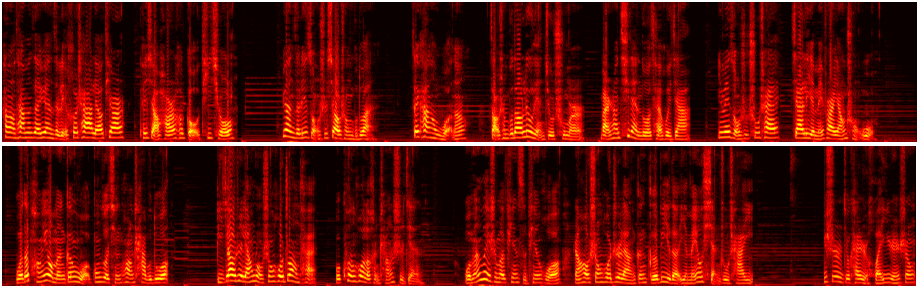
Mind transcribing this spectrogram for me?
看到他们在院子里喝茶聊天，陪小孩和狗踢球，院子里总是笑声不断。再看看我呢，早晨不到六点就出门，晚上七点多才回家，因为总是出差，家里也没法养宠物。我的朋友们跟我工作情况差不多。比较这两种生活状态，我困惑了很长时间。我们为什么拼死拼活，然后生活质量跟隔壁的也没有显著差异？于是就开始怀疑人生。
